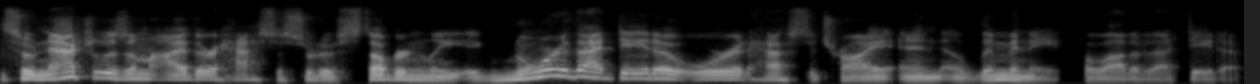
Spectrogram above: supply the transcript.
so naturalism either has to sort of stubbornly ignore that data or it has to try and eliminate a lot of that data.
